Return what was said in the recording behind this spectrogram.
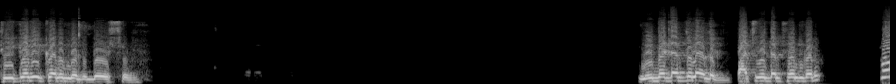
ठीक आहे मी करून देतो. देश मी बेटा तुला ते पाच मिनिटात फोन करू? हो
